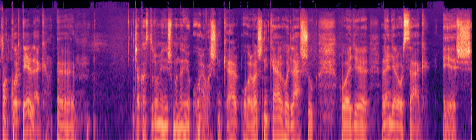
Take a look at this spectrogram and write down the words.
akkor tényleg ö, csak azt tudom én is mondani, hogy olvasni kell, olvasni kell, hogy lássuk, hogy Lengyelország és,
